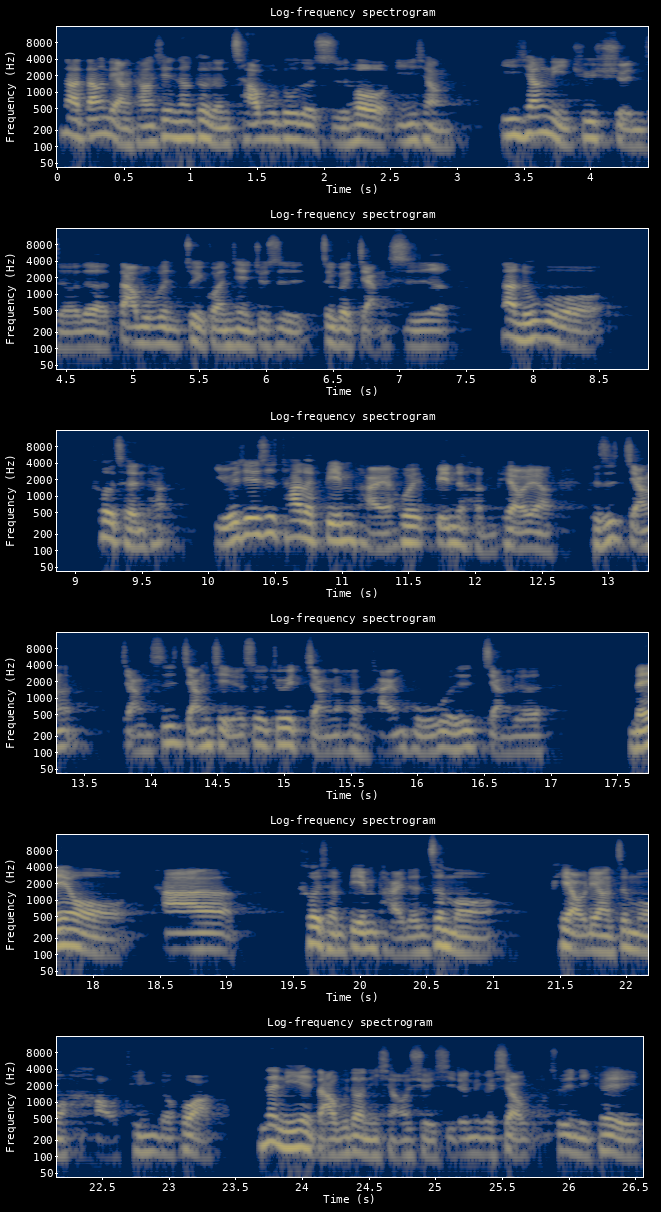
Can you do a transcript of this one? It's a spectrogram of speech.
那当两堂线上课程差不多的时候，影响影响你去选择的大部分最关键就是这个讲师了。那如果课程它有一些是它的编排会编得很漂亮，可是讲讲师讲解的时候就会讲得很含糊，或者是讲的没有他课程编排的这么漂亮、这么好听的话，那你也达不到你想要学习的那个效果。所以你可以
